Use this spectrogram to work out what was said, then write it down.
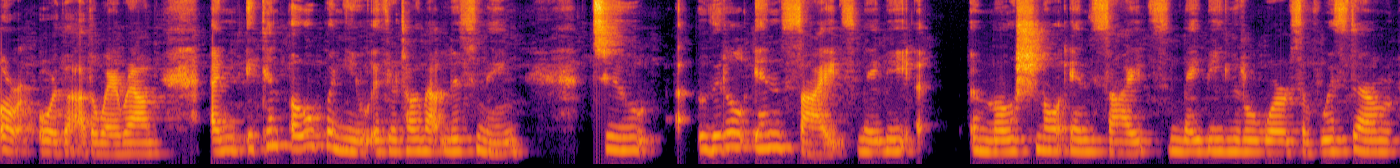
Or, or the other way around and it can open you if you're talking about listening to little insights maybe emotional insights maybe little words of wisdom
